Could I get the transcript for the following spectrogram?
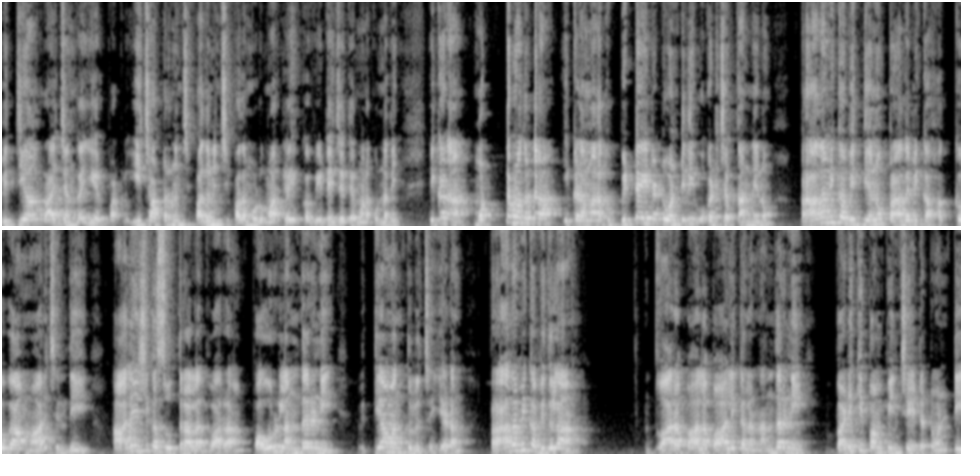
విద్య రాజ్యాంగ ఏర్పాట్లు. ఈ చాప్టర్ నుంచి పది నుంచి పదమూడు మార్కుల యొక్క వెయిటేజ్ అయితే మనకు ఉన్నది ఇక్కడ మొట్టమొదట ఇక్కడ మనకు బిట్ అయ్యేటటువంటిది ఒకటి చెప్తాను నేను. ప్రాథమిక విద్యను ప్రాథమిక హక్కుగా మార్చింది ఆదేశిక సూత్రాల ద్వారా పౌరులందరినీ విద్యావంతులు చేయడం ప్రాథమిక విధుల ద్వారా బాల బాలికలనందరినీ బడికి పంపించేటటువంటి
